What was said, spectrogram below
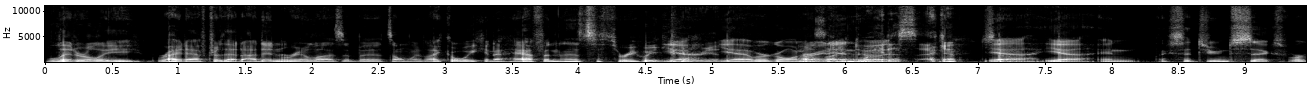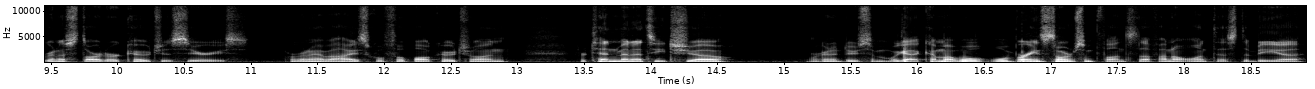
literally right after that, I didn't realize it, but it's only like a week and a half, and it's a three week Yeah, period. yeah, we're going right like, into Wait it. a second. So, Yeah, yeah. And like I said, June 6th, we're going to start our coaches series. We're going to have a high school football coach on for 10 minutes each show. We're going to do some, we got to come up, we'll, we'll brainstorm some fun stuff. I don't want this to be a,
